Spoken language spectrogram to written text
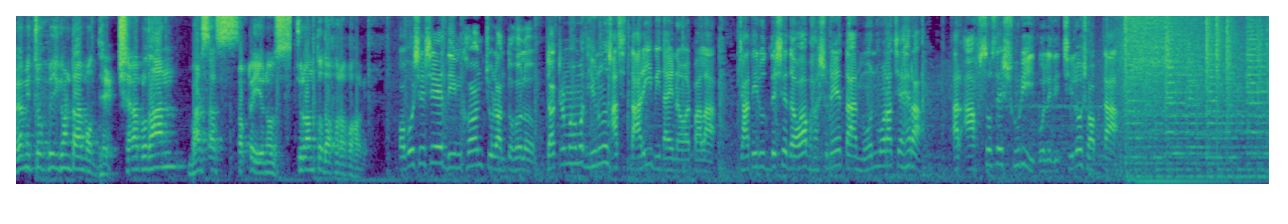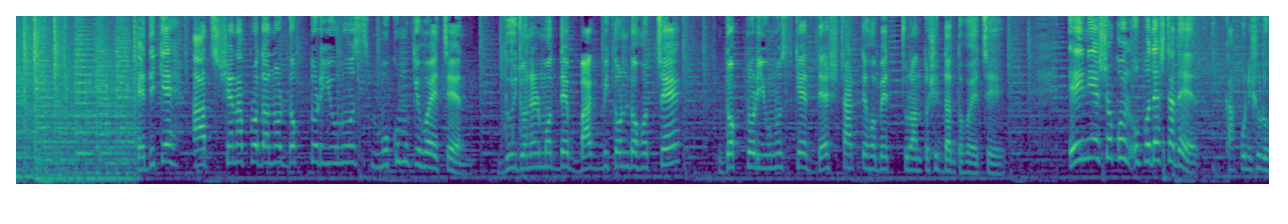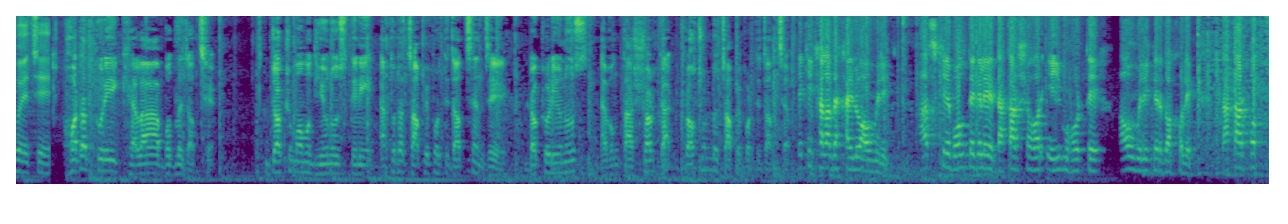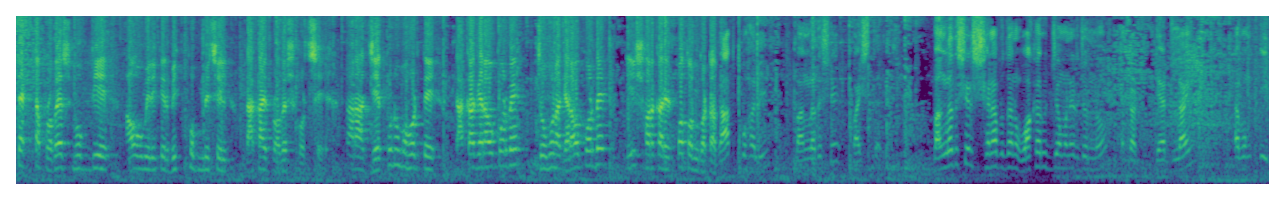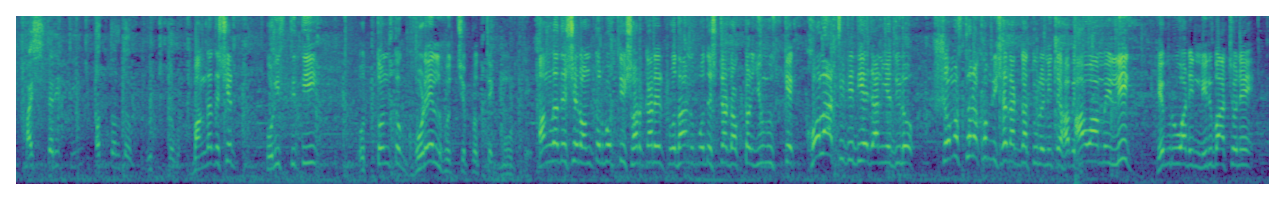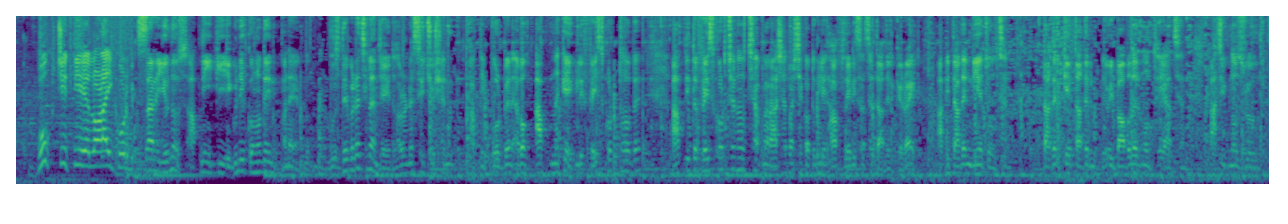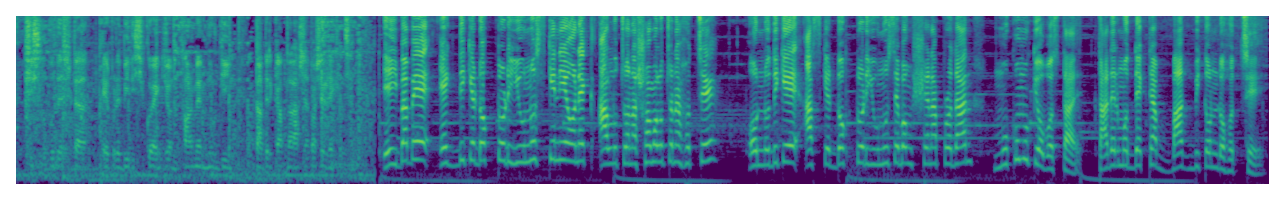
আগামী চব্বিশ ঘণ্টার মধ্যে সেনাপ্রধান ভার্সাস ডক্টর ইউনুস চূড়ান্ত দফারফা হবে অবশেষে দিনক্ষণ চূড়ান্ত হলো। ডক্টর মোহাম্মদ ইউনুস আজ তারই বিদায় নেওয়ার পালা। জাতির উদ্দেশ্যে দেওয়া ভাষণে তার মন মরা চেহারা আর আফসোসের সুরই বলে দিচ্ছিল সবটা। এদিকে আজ সেনাপ্রধান ও ডক্টর ইউনুস মুখোমুখি হয়েছেন। দুইজনের মধ্যে বাগবিতণ্ড হচ্ছে। ডক্টর ইউনুসকে দেশ ছাড়তে হবে চূড়ান্ত সিদ্ধান্ত হয়েছে। এই নিয়ে সকল উপদেষ্টাদের কাঁপুনি শুরু হয়েছে। হঠাৎ করেই খেলা বদলে যাচ্ছে। ডক্টর মোহাম্মদ ইউনুস তিনি এতটা চাপে পড়তে যাচ্ছেন যে ডক্টর ইউনুস এবং তার সরকার প্রচণ্ড চাপে পড়তে যাচ্ছেন। একই খেলা দেখাইলো আওয়ামী লীগ। আজকে বলতে গেলে ঢাকার শহর এই মুহূর্তে আওয়ামী লীগের দখলে। ঢাকার প্রত্যেকটা প্রবেশ মুখ দিয়ে আওয়ামী লীগের বিক্ষোভ মিছিল ঢাকায় প্রবেশ করছে। তারা যে কোনো মুহূর্তে ঢাকা ঘেরাও করবে যমুনা ঘেরাও করবে এই সরকারের পতন ঘটাবে। রাত পোহালি বাংলাদেশে বাইশ তারিখ। বাংলাদেশের সেনাপ্রধান ওয়াকারুজ্জামানের জন্য একটা ডেডলাইন এবং এই বাইশ তারিখটি অত্যন্ত গুরুত্বপূর্ণ। বাংলাদেশের পরিস্থিতি অত্যন্ত ঘোরেল হচ্ছে প্রত্যেক মুহূর্তে। বাংলাদেশের অন্তর্বর্তী সরকারের প্রধান উপদেষ্টা ডক্টর ইউনুসকে খোলা চিঠি দিয়ে জানিয়ে দিল, সমস্ত রকম নিষেধাজ্ঞা তুলে নিতে হবে। আওয়ামী লীগ ফেব্রুয়ারির নির্বাচনে বুক চিতিয়ে লড়াই করবে। স্যার ইউনুস আপনি কি এগুলি কোনোদিন মানে বুঝতে পেরেছিলেন যে এই ধরনের সিচুয়েশন আপনি পড়বেন এবং আপনাকে এগুলি ফেস করতে হবে? আপনি তো ফেস করছেন হচ্ছে আপনার আশেপাশে কতগুলি হাফ লেডিস আছে তাদেরকে রাইট আপনি তাদের নিয়ে চলছেন। তাদেরকে তাদের ওই বাবলের মধ্যেই আছেন। আসিফ নজরুল শিশু উপদেষ্টা এরপরে বিদেশি কয়েকজন ফার্মের মুরগি তাদেরকে আপনার আশেপাশে রেখেছেন। এইভাবে একদিকে ডক্টর ইউনুসকে নিয়ে অনেক আলোচনা সমালোচনা হচ্ছে। অন্যদিকে আজকে ডক্টর ইউনুস এবং সেনাপ্রধান মুখোমুখি অবস্থায়। তাদের মধ্যে একটা বাকবিতণ্ড হচ্ছে।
